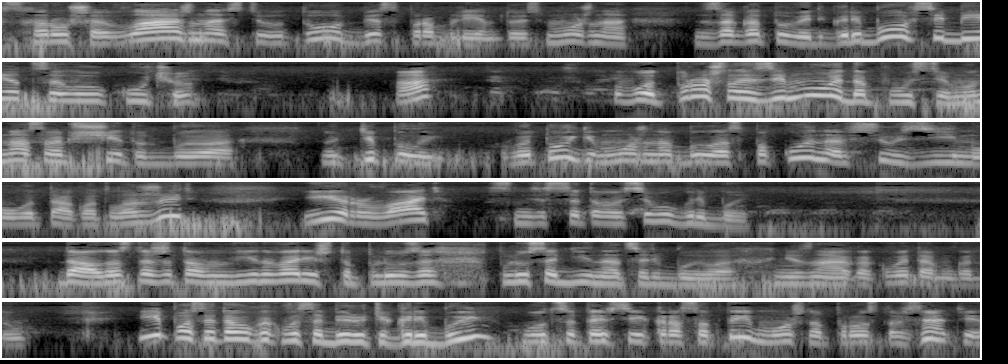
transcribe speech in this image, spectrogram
с хорошей влажностью, то без проблем. То есть можно заготовить грибов себе целую кучу. А? Вот, прошлой зимой, допустим, у нас вообще тут было ну, теплы. В итоге можно было спокойно всю зиму вот так вот ложить и рвать с, этого всего грибы. Да, у нас даже там в январе что плюс, плюс 11 было. Не знаю, как в этом году. И после того, как вы соберете грибы, вот с этой всей красоты можно просто взять и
